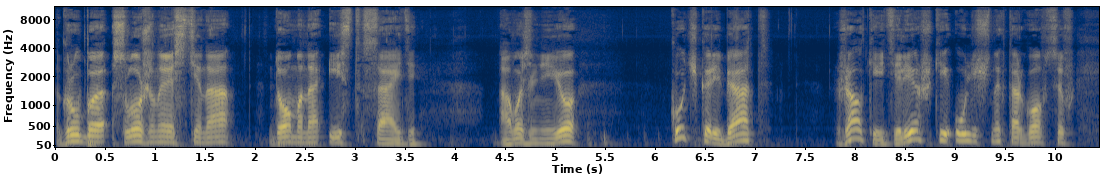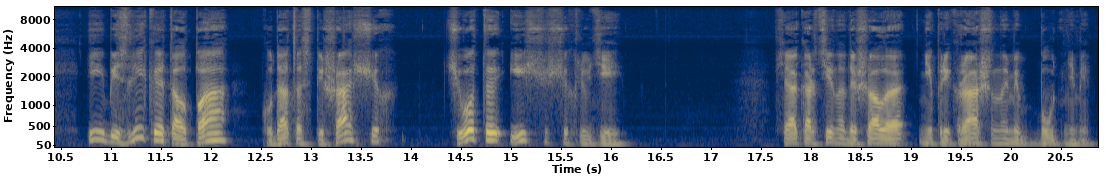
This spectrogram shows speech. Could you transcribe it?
грубо сложенная стена дома на Ист-Сайде, а возле нее кучка ребят, жалкие тележки уличных торговцев и безликая толпа куда-то спешащих, чего-то ищущих людей. Вся картина дышала неприкрашенными буднями.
